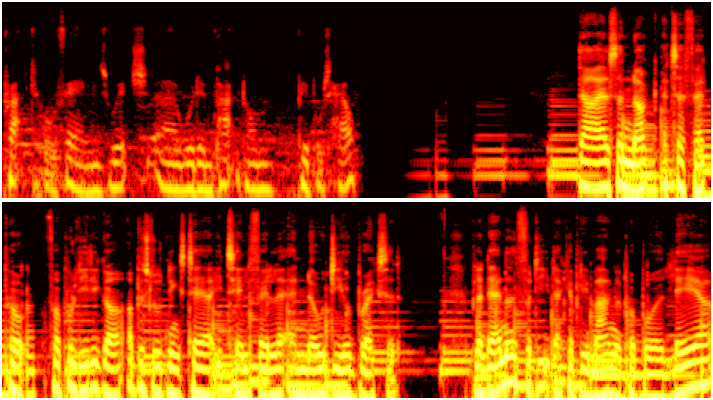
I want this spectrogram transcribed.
practical things which uh, would impact on people's health. Der er altså nok at tage fat på for politikere og beslutningstagere i tilfælde af no-deal Brexit. Blandt andet fordi der kan blive mangel på både læger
